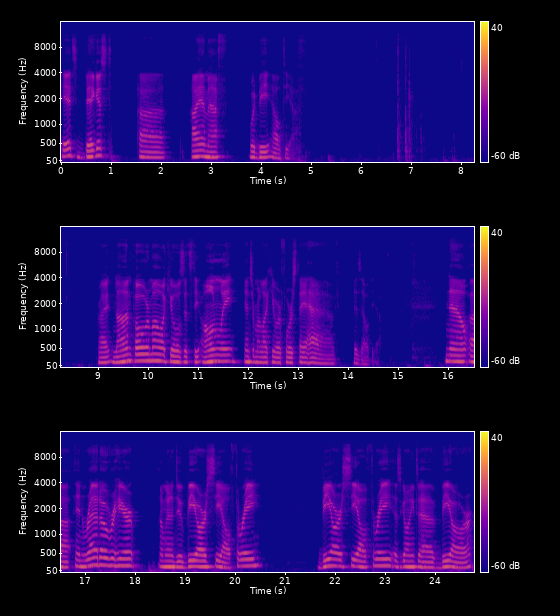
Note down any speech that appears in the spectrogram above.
its biggest uh, IMF would be LDF. Right? Nonpolar molecules, it's the only intermolecular force they have is LDF. Now, uh, in red over here, I'm going to do BrCl3. BrCl3 is going to have Br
